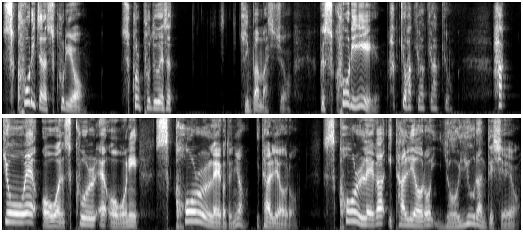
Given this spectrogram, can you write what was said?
school 있잖아, school이요. 스쿨푸드에서 김밥 맛있죠. 그 school이 학교, 학교, 학교, 학교. 학교의 어원, school의 어원이 schole거든요. 이탈리아어로. 스콜레가 이탈리아어로 여유란 뜻이에요.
